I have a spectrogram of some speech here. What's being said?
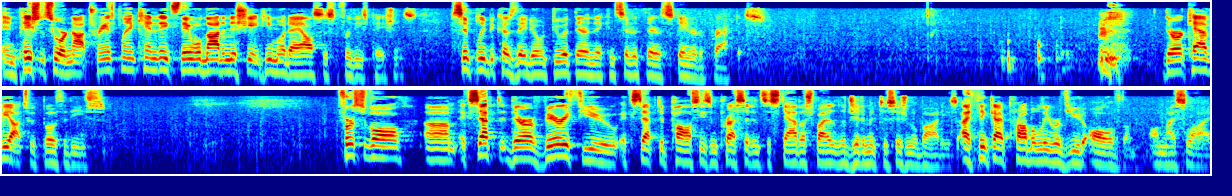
and patients who are not transplant candidates, they will not initiate hemodialysis for these patients simply because they don't do it there and they consider it their standard of practice. there are caveats with both of these. First of all, um, except there are very few accepted policies and precedents established by legitimate decisional bodies. I think I probably reviewed all of them on my slide.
